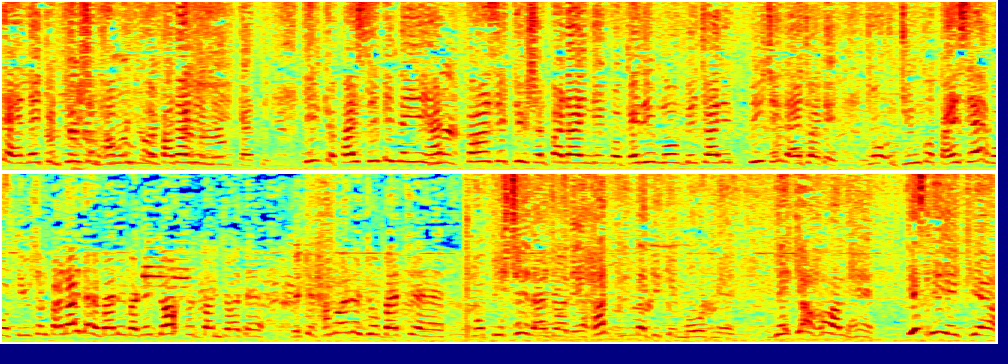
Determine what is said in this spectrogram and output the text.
پڑھتے ہیں، لیکن ٹیوشن ہم ان کو پڑھانے نہیں کرتے ٹھیک ہے، پیسے بھی نہیں ہے کہاں سے ٹیوشن پڑھائیں گے؟ وہ غریب لوگ بیچارے پیچھے رہ جاتے جو جن کو پیسے ہیں، وہ ٹیوشن پڑھا جائے، بڑے بڑے ڈاکٹر بن جاتے ہیں۔ لیکن ہمارے جو بچے ہیں، وہ پیچھے رہ جاتے ہیں، ہر زندگی کے موڑ میں۔ یہ کیا حال ہے؟ کس نے یہ کیا؟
